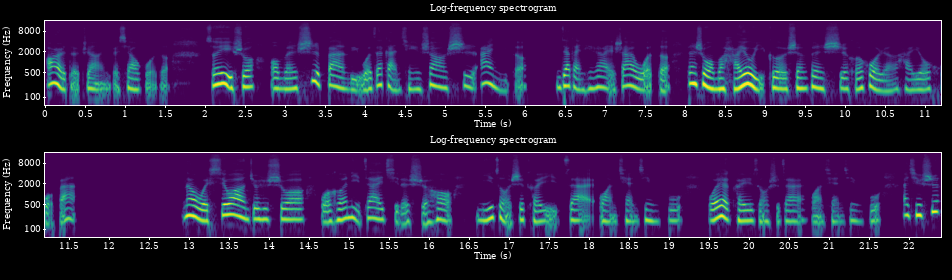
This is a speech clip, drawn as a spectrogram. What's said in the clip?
二的这样一个效果的。所以说，我们是伴侣，我在感情上是爱你的，你在感情上也是爱我的。但是我们还有一个身份是合伙人，还有伙伴。那我希望就是说，我和你在一起的时候，你总是可以在往前进步，我也可以总是在往前进步。那其实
